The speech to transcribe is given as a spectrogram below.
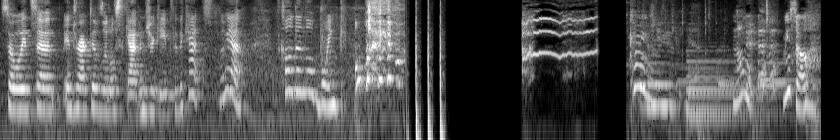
So it's a interactive little scavenger game for the cats. So yeah, it's called a little boink. Oh. Come here. No, Miso.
